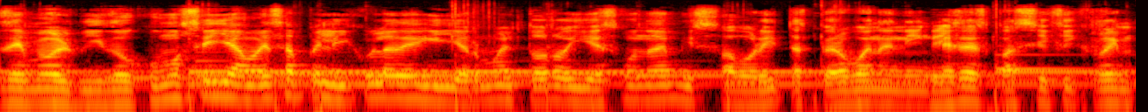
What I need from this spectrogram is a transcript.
Se me olvidó cómo se llama esa película de Guillermo el Toro y es una de mis favoritas. Pero bueno, en inglés es Pacific Rim.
